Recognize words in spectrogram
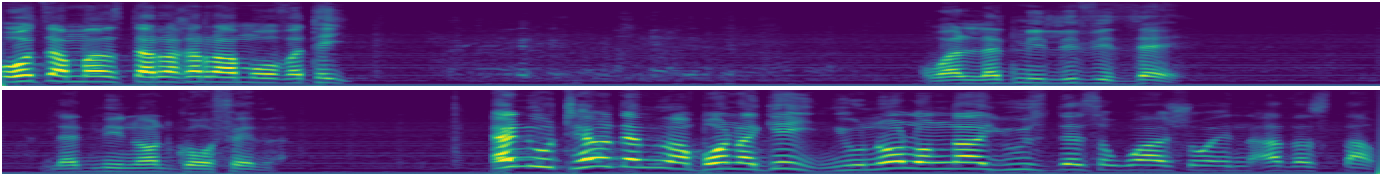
o tsamaya staraga ra mo overtake. Well let me leave it there. Let me not go further. And you tell them you are born again. You no longer use this washo and other stuff.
